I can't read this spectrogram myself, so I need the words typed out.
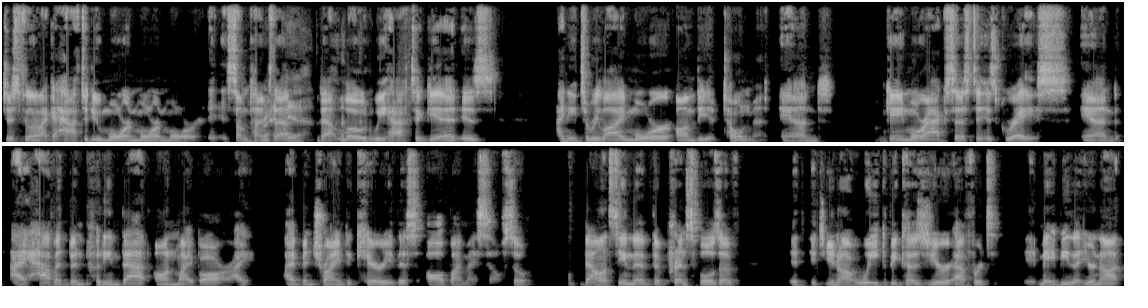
just feeling like I have to do more and more and more. It, sometimes right, that, yeah. that load we have to get is I need to rely more on the atonement and gain more access to his grace. And I haven't been putting that on my bar. I, I've been trying to carry this all by myself. So balancing the the principles of it, it, you're not weak because your efforts. It may be that you're not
